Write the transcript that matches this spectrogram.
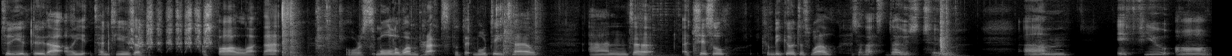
to do that I tend to use a, a file like that or a smaller one perhaps for a bit more detail and uh, a chisel can be good as well. So that's those two. Um, if you are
